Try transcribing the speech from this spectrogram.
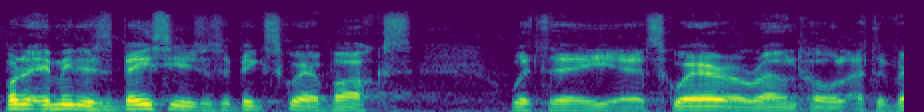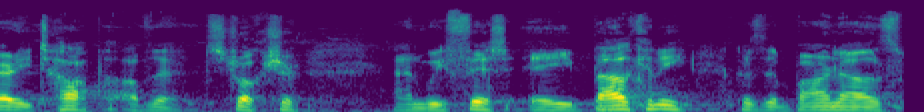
but I mean, it's basically just a big square box with a uh, square or round hole at the very top of the structure. And we fit a balcony because the barn owls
